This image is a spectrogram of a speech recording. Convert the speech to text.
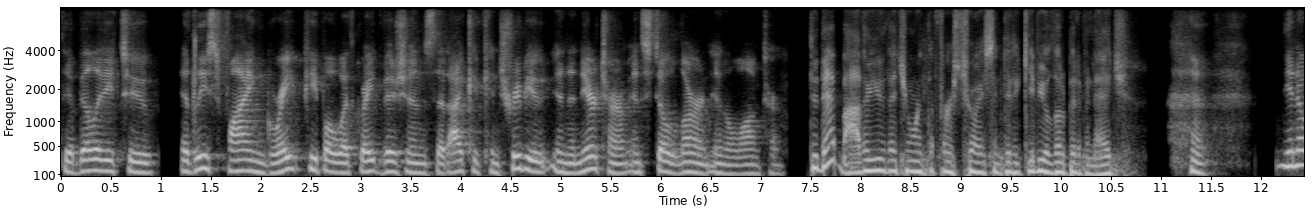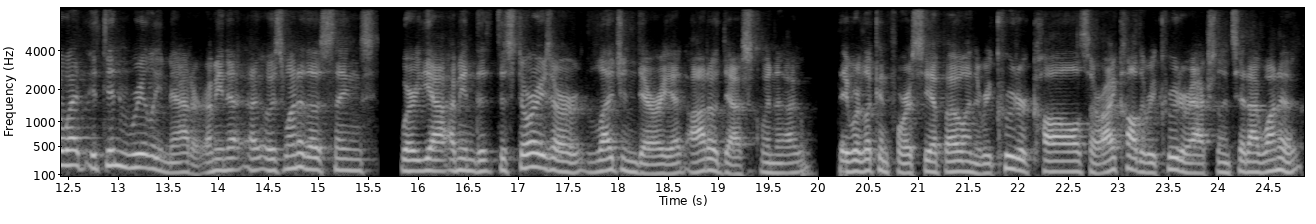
the ability to at least find great people with great visions that I could contribute in the near term and still learn in the long term. Did that bother you that you weren't the first choice? And did it give you a little bit of an edge? you know what? It didn't really matter. I mean, uh, it was one of those things where, yeah, I mean, the, the stories are legendary at Autodesk when I, they were looking for a CFO and the recruiter calls, or I called the recruiter actually and said, I want to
